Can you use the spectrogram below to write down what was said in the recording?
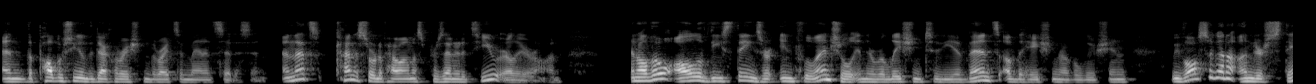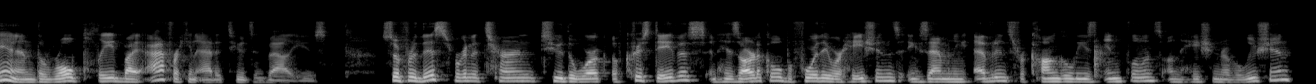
and the publishing of the Declaration of the Rights of Man and Citizen. And that's kind of sort of how I almost presented it to you earlier on. And although all of these things are influential in their relation to the events of the Haitian Revolution, we've also got to understand the role played by African attitudes and values. So, for this, we're going to turn to the work of Chris Davis and his article, Before They Were Haitians Examining Evidence for Congolese Influence on the Haitian Revolution,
